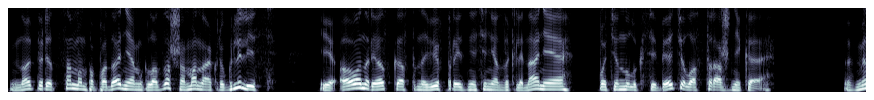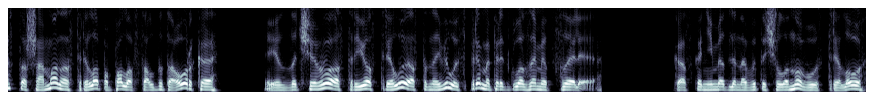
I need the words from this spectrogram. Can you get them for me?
Но перед самым попаданием глаза шамана округлились, и он, резко остановив произнесение заклинания, потянул к себе тело стражника. Вместо шамана стрела попала в солдата-орка, из-за чего остриё стрелы остановилось прямо перед глазами цели. Каска немедленно вытащила новую стрелу,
